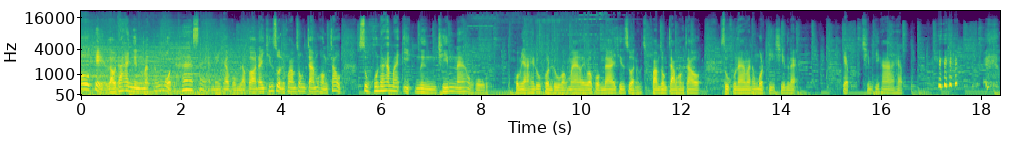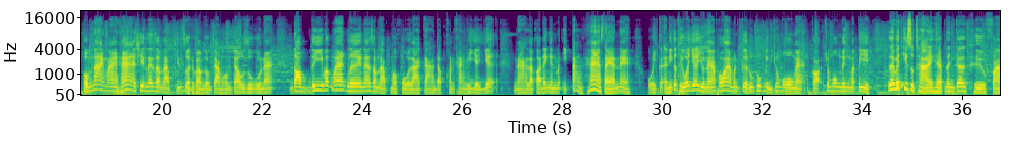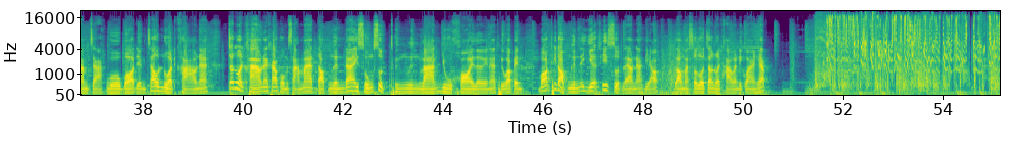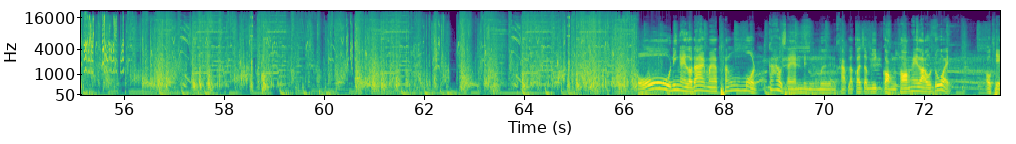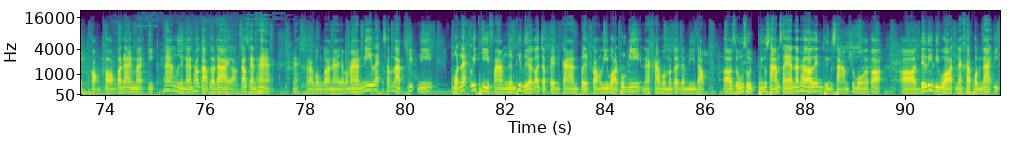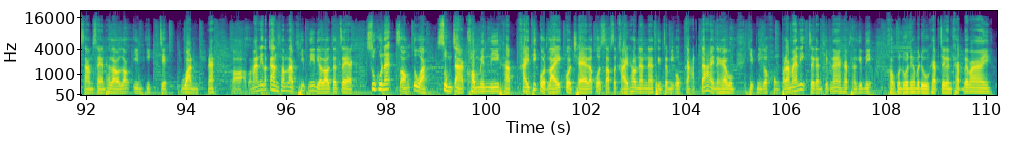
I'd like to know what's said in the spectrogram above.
โอเค เราได้เงินมาทั้งหมด 5 0 0แสนนะครับผมแล้วก็ได้ชิ้นส่วนความทรงจำของเจ้าสุคุนะมาอีก 1 ชิ้นนะโอ้โหผมอยากให้ทุกคนดูมากๆเลยว่าผมได้ชิ้นส่วนความทรงจำของเจ้าสุคุนะมาทั้งหมดกี่ชิ้นและเก็บชิ้นที่ 5 ครับ ผมได้มา 5 ชิ้นเลยสำหรับชิ้นส่วนความทรงจำของเจ้าซูนะ ดอบดีมากๆเลยนะสำหรับโมโหลาการดอบค่อนข้างที่จะเยอะนะ แล้วก็ได้เงินมาอีกตั้ง 5 0 0แสนเนี่ยโอ้ยอันนี้ก็ถือว่าเยอะอยู่นะ เพราะว่ามันเกิดทุกๆ 1 ชั่วโมงอะ่ะก็ชั่วโมงหนึ่งมาตี และวิธีสุดท้ายครับนั่นก็คือฟาร์มจากโวบอสอย่างเจ้าหนวดขาวนะเจ้าหนวดขาวนะครับผมสามารถดรอปเงินได้สูงสุดถึง 1 ล้านยูคอยเลยนะ ถือว่าเป็นบอสที่ดรอปเงินได้เยอะที่สุดแล้วนะ เดี๋ยวเรามาโซโลเจ้าหนวดขาวกันดีกว่าครับ โอ้ นี่ไงเราได้มาทั้งหมด 9 1 0 0 0 0ครับ แล้วก็จะมีกล่องทองให้เราด้วย โอเค กล่องทองก็ได้มาอีก 50,000นะ เท่ากับเราได้เอ่อ9 5 0 0 0นะครับผมก็น่าจะประมาณนี้แหละสำหรับคลิปนี้ หมดและวิธีฟาร์มเงินที่เหลือก็จะเป็นการเปิดกล่องรีวอร์ดพวกนี้นะครับผมมันก็จะมีดรอปสูงสุดถึง 3 0 0แสนนะถ้าเราเล่นถึง 3 ชั่วโมง แล้วก็เอ่อ daily reward นะครับผมได้อีก 3 0 0แสนถ้าเราล็อกอินอีก 7 วันนะก็ประมาณนี้ละกันสำหรับคลิปนี้เดี๋ยวเราจะแจกสุคุนะ 2 ตัว สุ่มจากคอมเมนต์นี้ครับ ใครที่กดไลค์กดแชร์แล้วกด Subscribe เท่านั้นนะ ถึงจะมีโอกาสได้นะครับผม คลิปนี้ก็คงประมาณนี้เจอกันคลิปหน้าครับสำหรับคลิปนี้ขอบคุณทุกคนที่มาดูครับ เจอกันครับบ๊ายบาย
